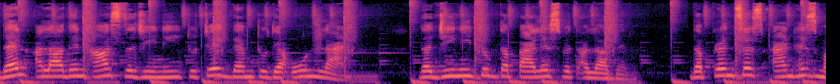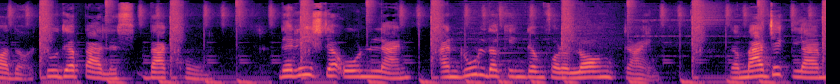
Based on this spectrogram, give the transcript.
Then Aladdin asked the genie to take them to their own land. The genie took the palace with Aladdin, the princess and his mother to their palace back home. They reached their own land and ruled the kingdom for a long time. The magic lamp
